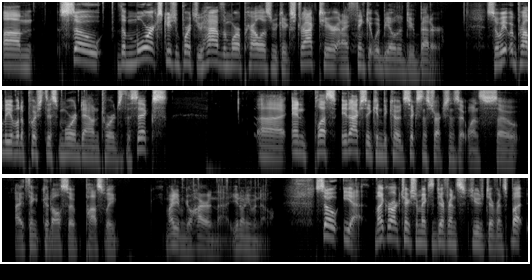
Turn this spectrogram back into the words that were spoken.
Um, so the more execution ports you have, the more parallelism you can extract here, and I think it would be able to do better. So it would probably be able to push this more down towards the six. Uh, and plus, it actually can decode six instructions at once, so I think could also possibly might even go higher than that. You don't even know. So yeah, microarchitecture makes a difference, huge difference, but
